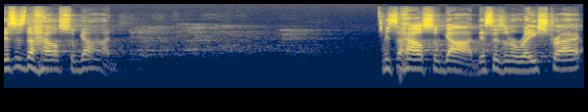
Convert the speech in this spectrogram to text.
This is the house of God. It's the house of God. This isn't a racetrack.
